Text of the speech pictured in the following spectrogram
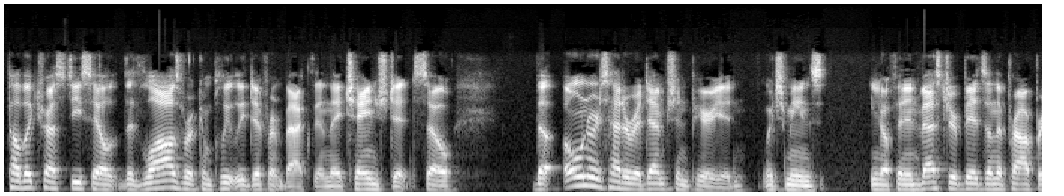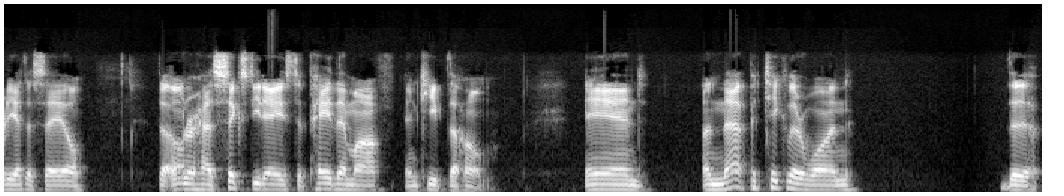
public trustee sale, the laws were completely different back then. They changed it. So the owners had a redemption period, which means, you know, if an investor bids on the property at the sale, the owner has 60 days to pay them off and keep the home. And on that particular one, the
